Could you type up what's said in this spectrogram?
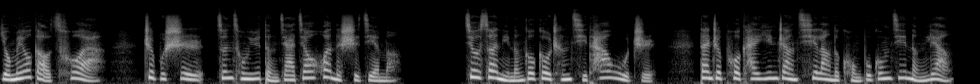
有没有搞错啊？这不是遵从于等价交换的世界吗？就算你能够构成其他物质，但这破开阴障气浪的恐怖攻击能量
